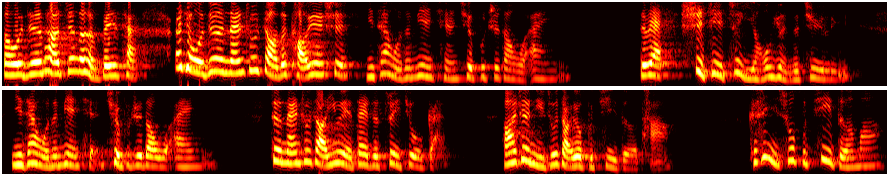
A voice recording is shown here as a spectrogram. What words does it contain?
啊，我觉得他真的很悲惨，而且我觉得男主角的考验是：你在我的面前却不知道我爱你，对不对？世界最遥远的距离，你在我的面前却不知道我爱你。这个男主角因为也带着罪疚感，然后这个女主角又不记得他。可是你说不记得吗？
